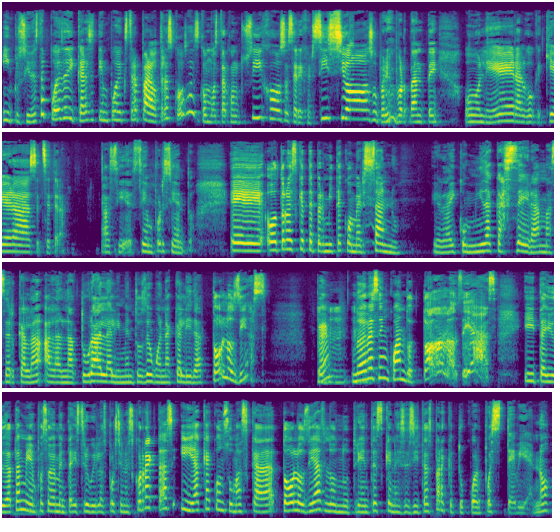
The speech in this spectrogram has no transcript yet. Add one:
inclusive te puedes dedicar ese tiempo extra para otras cosas, como estar con tus hijos, hacer ejercicio, súper importante, o leer algo que quieras, etc. Así es, 100%. Eh, otro es que te permite comer sano. ¿verdad? Y comida casera más cercana a la natural, alimentos de buena calidad todos los días. No de vez en cuando, todos los días. Y te ayuda también, pues obviamente, a distribuir las porciones correctas y a que consumas cada, todos los días los nutrientes que necesitas para que tu cuerpo esté bien, ¿no?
